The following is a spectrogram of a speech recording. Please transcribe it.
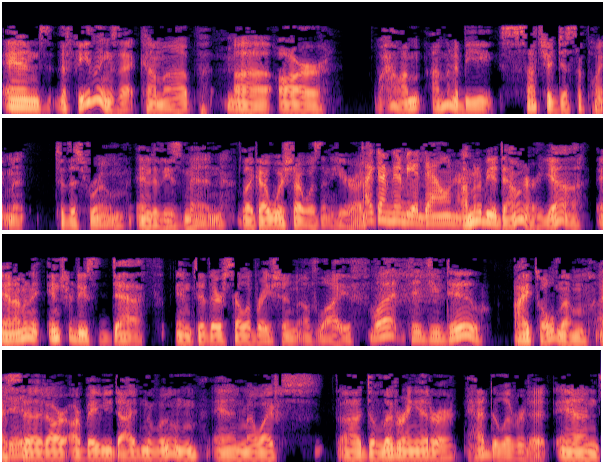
And the feelings that come up, hmm. uh, are, wow, I'm, I'm going to be such a disappointment to this room and to these men. Like I wish I wasn't here. I, like I'm going to be a downer. I'm going to be a downer. Yeah. And I'm going to introduce death into their celebration of life. What did you do? I told them. You I did? said our our baby died in the womb, and my wife's uh, delivering it or had delivered it, and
